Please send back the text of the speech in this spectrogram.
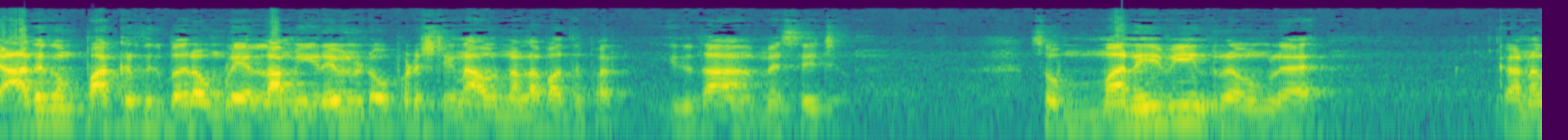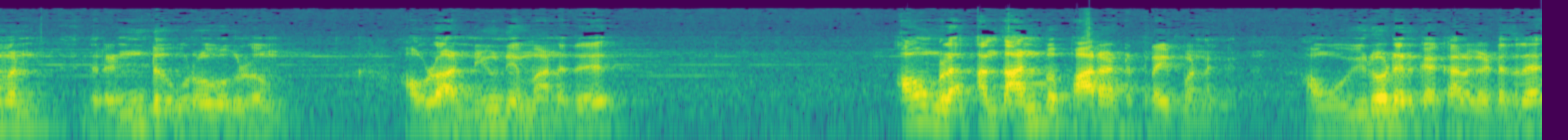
ஜாதகம் பார்க்கறதுக்கு பதிலாக உங்களை எல்லாமே இறைவன்கிட்ட ஒப்படைச்சிட்டிங்கன்னா அவர் நல்லா பார்த்துப்பார். இதுதான் மெசேஜ் ஸோ மனைவின்றவங்கள கணவன் இந்த ரெண்டு உறவுகளும் அவ்வளோ அந்யூன்யமானது. அவங்கள அந்த அன்பை பாராட்ட ட்ரை பண்ணுங்க. அவங்க உயிரோடு இருக்க காலகட்டத்தில்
